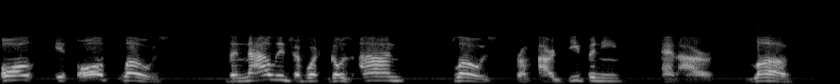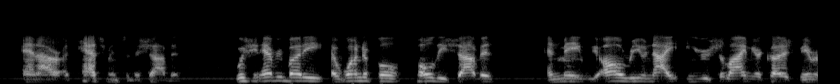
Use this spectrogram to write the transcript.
all it all flows. The knowledge of what goes on flows from our deepening and our love and our attachment to the Shabbos. Wishing everybody a wonderful holy Shabbos, and may we all reunite in Yerushalayim, Yerkadosh, Meir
